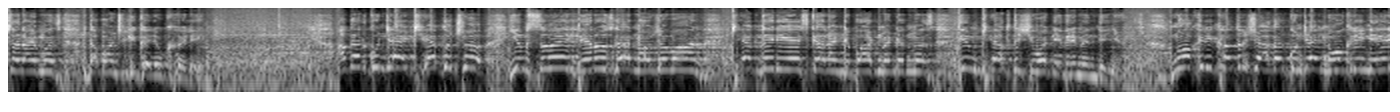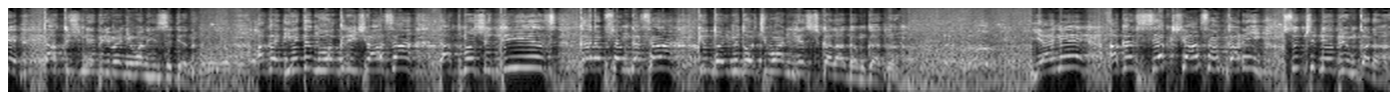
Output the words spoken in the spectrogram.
चराय मज दपंच की करीब खाली। अगर ठेक बेरोजगार नौजवान ठेकदरी करान डिपार्टमेंटन मज तिम ठेक तवन नेबरिमन दिन नौकरी खतर अगर कुछ जाए नौकरी नेरे तथ नेबरिमन हिस्से दिन। अगर ये नौकरी तथ मज तीज करप्शन गसान कि दोमि दह लिस्ट कलादम कर यानी अगर सेख कड़ी सह नेबरिम कड़ान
